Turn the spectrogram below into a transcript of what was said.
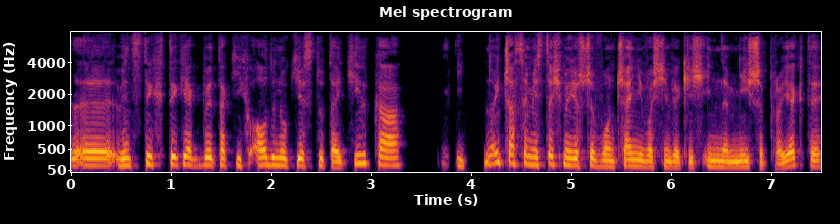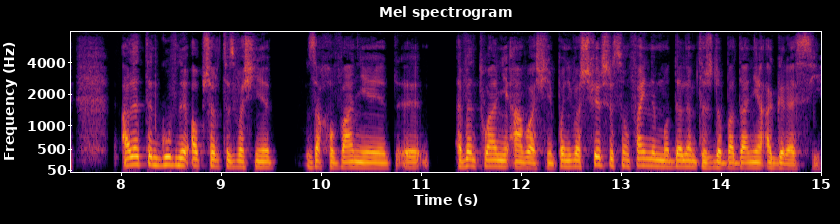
e, więc tych, tych jakby takich odnóg jest tutaj kilka. I, no i czasem jesteśmy jeszcze włączeni właśnie w jakieś inne, mniejsze projekty, ale ten główny obszar to jest właśnie zachowanie Ewentualnie, a właśnie, ponieważ świersze są fajnym modelem też do badania agresji,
